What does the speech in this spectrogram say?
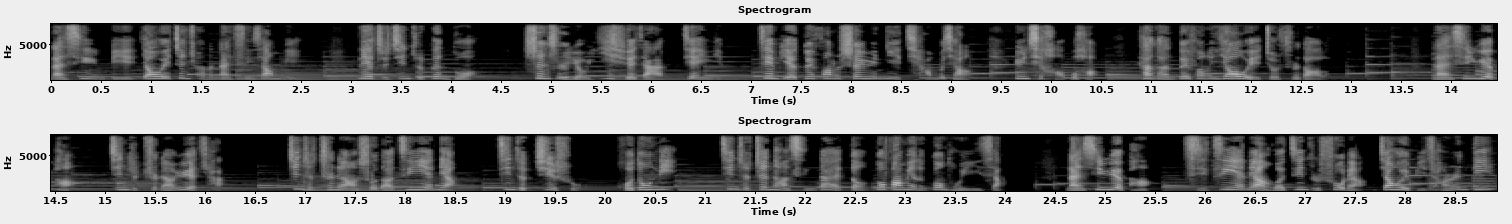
男性比腰围正常的男性相比，劣质精子更多，甚至有医学家建议，鉴别对方的生育力强不强、运气好不好，看看对方的腰围就知道了。男性越胖，精子质量越差。精子质量受到精液量、精子技术、活动力、精子正常形态等多方面的共同影响。男性越胖，其精液量和精子数量将会比常人低，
